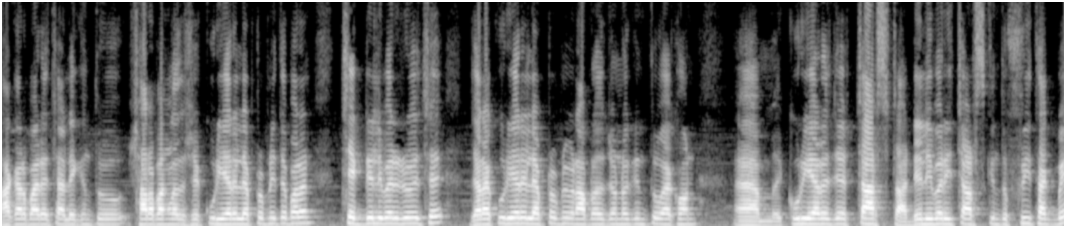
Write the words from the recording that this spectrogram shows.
ঢাকার বাইরে চাইলে কিন্তু সারা বাংলাদেশে কুরিয়ারে ল্যাপটপ নিতে পারেন। চেক ডেলিভারি রয়েছে। যারা কুরিয়ারে ল্যাপটপ নেবেন, আপনাদের জন্য কিন্তু এখন কুরিয়ারে যে চার্জটা ডেলিভারি চার্জ কিন্তু ফ্রি থাকবে।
